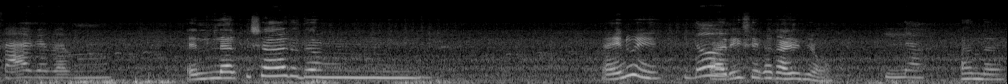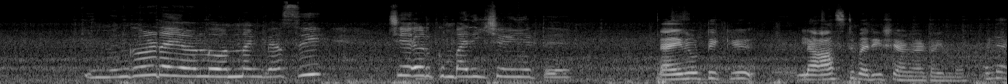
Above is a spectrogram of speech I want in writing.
സ്വാഗതം. എല്ലാവർക്കും സ്വാഗതം. അതിനുവേ പരീക്ഷയൊക്കെ കഴിഞ്ഞോ? ഇല്ല. എന്താ ഇന്നും കൂടെയുള്ളൂ ഒന്നാം ക്ലാസ്സിൽ ചേർക്കും പരീക്ഷ കഴിഞ്ഞിട്ട്. നൈനുട്ടിക്ക് ലാസ്റ്റ് പരീക്ഷയാണ് കേട്ടോ ഇന്ന്. അല്ലേ?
